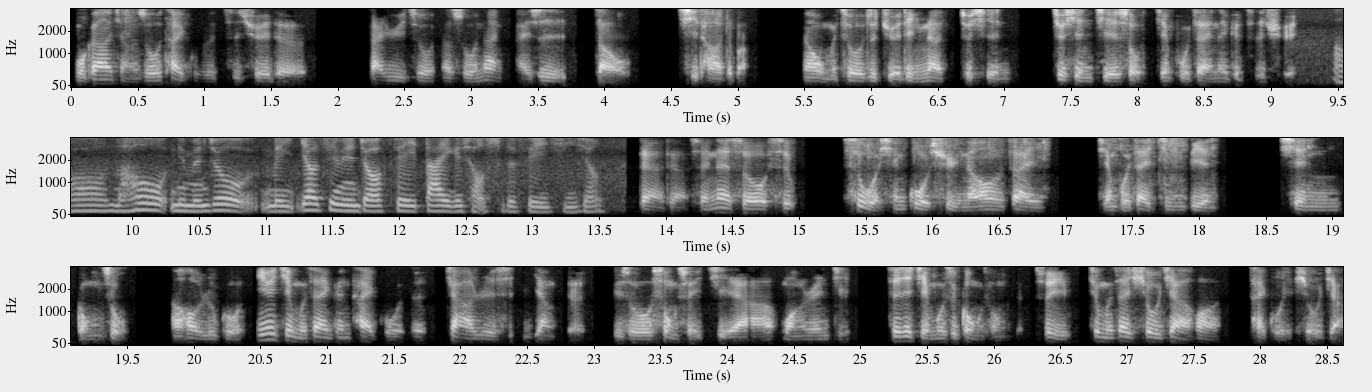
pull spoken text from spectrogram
我刚刚讲说泰国的职缺的待遇之后，他说那你还是找其他的吧。然后我们最后就决定，那就先就先接受柬埔寨那个职缺。哦，然后你们就每要见面就要飞搭一个小时的飞机，这样？对啊，对啊。所以那时候是。是我先过去，然后在柬埔寨金边先工作。然后如果因为柬埔寨跟泰国的假日是一样的，比如说送水节啊、亡人节这些节目是共同的，所以柬埔寨休假的话，泰国也休假，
